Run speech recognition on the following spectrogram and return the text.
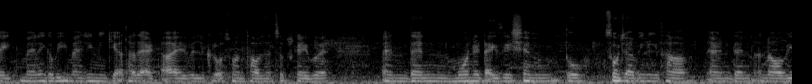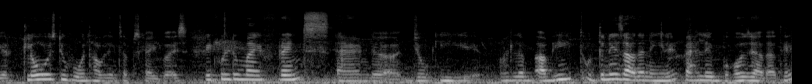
like मैंने कभी imagine नहीं किया था that I will cross 1000 subscriber and then monetization तो सोचा भी नहीं था and then now we are close to 4000 subscribers grateful to my friends and uh, जो कि मतलब अभी तो उतने ज़्यादा नहीं रहे पहले बहुत ज़्यादा थे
